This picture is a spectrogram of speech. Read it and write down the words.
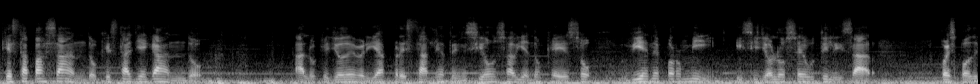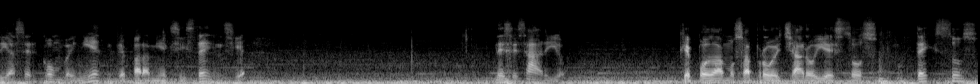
qué está pasando, qué está llegando, a lo que yo debería prestarle atención sabiendo que eso viene por mí y si yo lo sé utilizar, pues podría ser conveniente para mi existencia. Necesario que podamos aprovechar hoy estos textos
